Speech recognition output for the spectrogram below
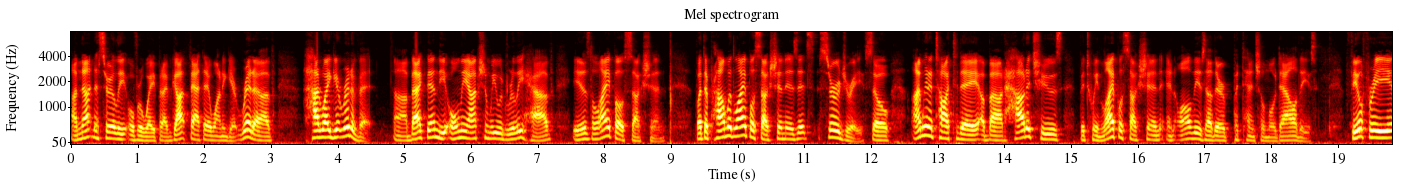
I'm not necessarily overweight, but I've got fat that I want to get rid of. How do I get rid of it? Uh, back then, the only option we would really have is liposuction. But the problem with liposuction is it's surgery. So I'm going to talk today about how to choose between liposuction and all these other potential modalities. Feel free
